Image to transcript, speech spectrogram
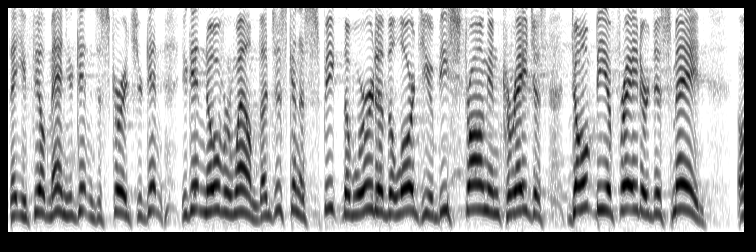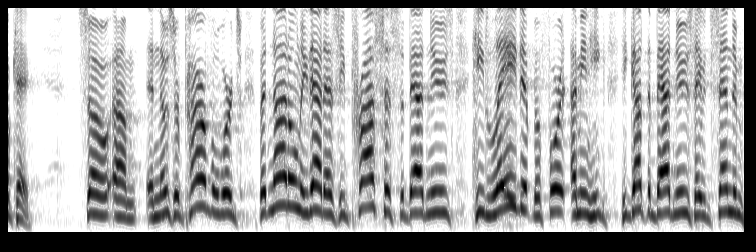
that you feel, man, you're getting discouraged, you're getting, you're getting overwhelmed? I'm just going to speak the word of the Lord to you. Be strong and courageous. Don't be afraid or dismayed. Okay. So, um, and those are powerful words. But not only that, as he processed the bad news, he laid it before, I mean, he, he got the bad news. They would send him,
